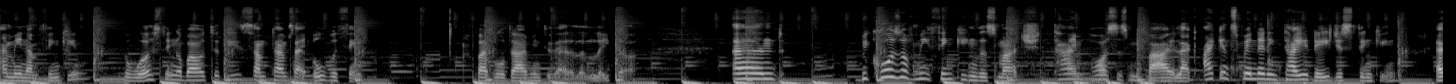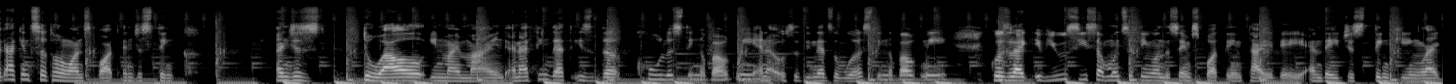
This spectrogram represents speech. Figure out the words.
i mean i'm thinking. The worst thing about it is sometimes i overthink but we'll dive into that a little later and because of me thinking this much time passes me by like i can spend an entire day just thinking like I can sit on one spot and just think and just dwell in my mind. And I think that is the coolest thing about me. And I also think that's the worst thing about me. Because like if you see someone sitting on the same spot the entire day and they just thinking like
